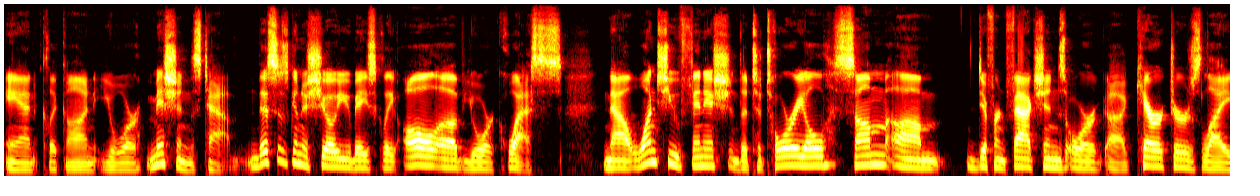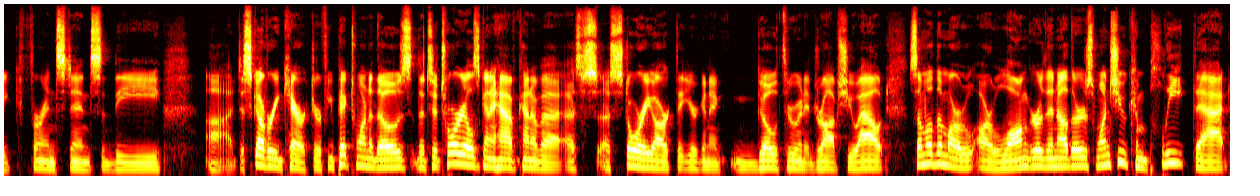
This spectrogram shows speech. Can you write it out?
and click on your missions tab. This is going to show you basically all of your quests. Now, once you finish the tutorial, some um, different factions or uh, characters, like, for instance, the uh, discovery character. If you picked one of those, the tutorial is going to have kind of a, a, a, story arc that you're going to go through and it drops you out. Some of them are, are longer than others. Once you complete that,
